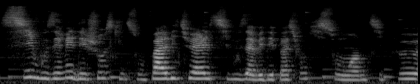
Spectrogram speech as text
si vous aimez des choses qui ne sont pas habituelles, si vous avez des passions qui sont un petit peu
